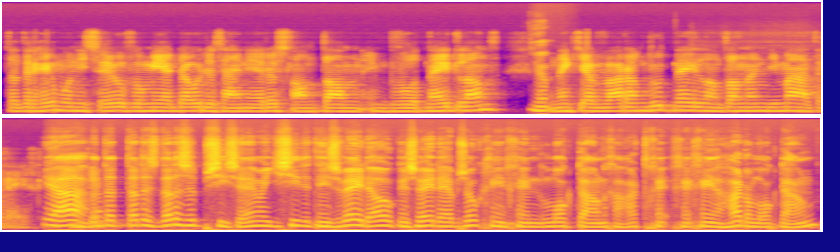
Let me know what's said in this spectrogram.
dat er helemaal niet zo heel veel meer doden zijn in Rusland dan in bijvoorbeeld Nederland. Dan denk je, ja, waarom doet Nederland dan aan die maatregelen? Ja, dat, dat, is, dat is het precies. Hè? Want je ziet het in Zweden ook. In Zweden hebben ze ook geen, geen lockdown gehad, geen, geen harde lockdown.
